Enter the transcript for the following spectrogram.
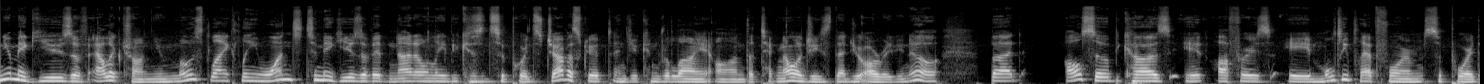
When you make use of Electron, you most likely want to make use of it not only because it supports JavaScript and you can rely on the technologies that you already know, but also because it offers a multi-platform support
